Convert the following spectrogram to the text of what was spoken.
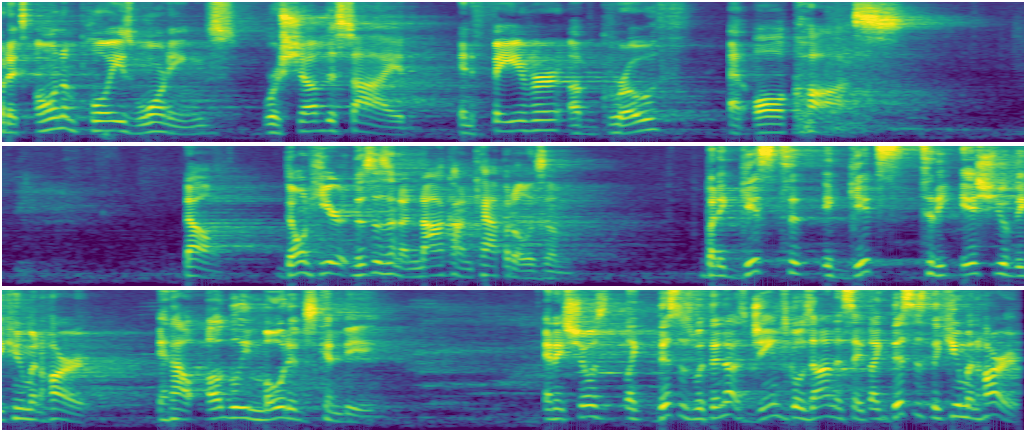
but its own employees' warnings were shoved aside in favor of growth at all costs. Now, don't hear this isn't a knock on capitalism, but it gets to it gets to the issue of the human heart and how ugly motives can be. And it shows like this is within us. James goes on to say, like, this is the human heart.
